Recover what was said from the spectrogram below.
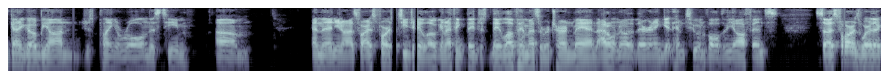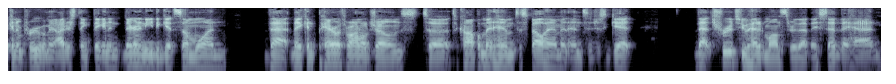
going to go beyond just playing a role in this team. Um, and then you know as far as far as TJ Logan, I think they just they love him as a return man. I don't know that they're going to get him too involved in the offense. So as far as where they can improve, I mean, I just think they're going to they're going to need to get someone that they can pair with Ronald Jones to to complement him, to spell him, and, and to just get that true two headed monster that they said they had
